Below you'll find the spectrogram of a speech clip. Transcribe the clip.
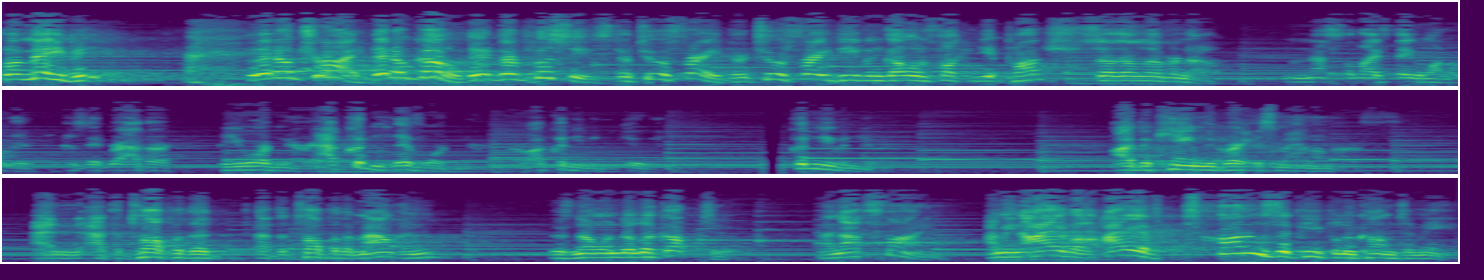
But maybe. But they don't try. They don't go. They're, they're pussies. They're too afraid. They're too afraid to even go and fucking get punched, so they'll never know. And that's the life they want to live because they'd rather be ordinary. I couldn't live ordinary, bro. I couldn't even do it. Couldn't even do it. I became the greatest man on earth. And at the top of the at the top of the mountain, there's no one to look up to. And that's fine. I mean, I have, a, I have tons of people who come to me.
